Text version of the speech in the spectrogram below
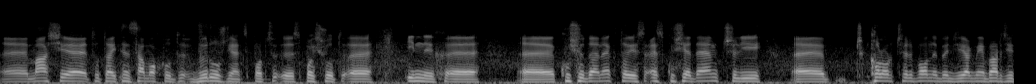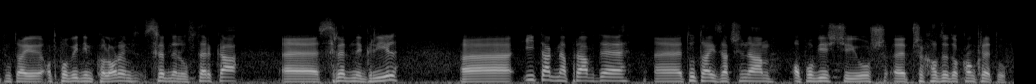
E, Ma się tutaj ten samochód wyróżniać e, spośród e, innych e, e, Q7. To jest SQ7, czyli czy kolor czerwony będzie jak najbardziej tutaj odpowiednim kolorem. Srebrne lusterka, srebrny grill. I tak naprawdę tutaj zaczynam opowieści już, przechodzę do konkretów.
